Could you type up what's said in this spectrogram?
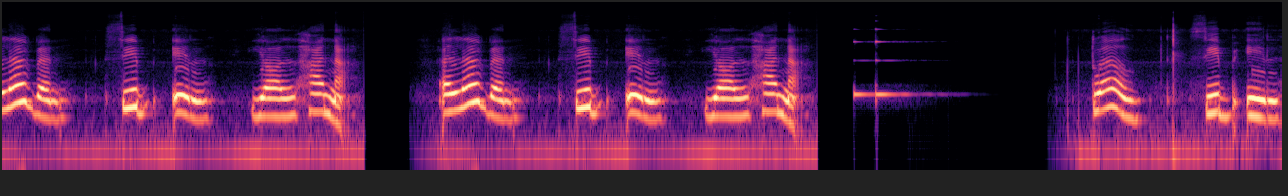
11. Sib il Yalhana 11. Sib il Yalhana 12. Sib il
